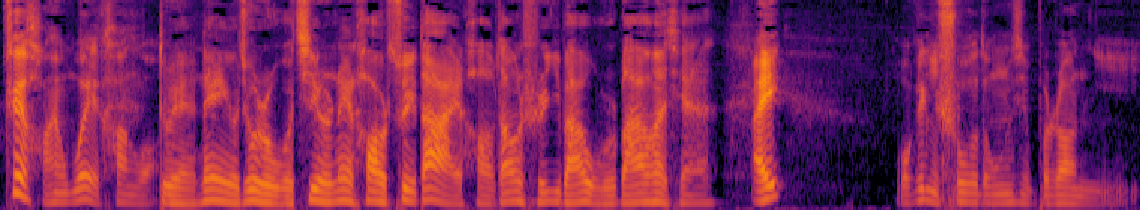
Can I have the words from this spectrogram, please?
这个好像我也看过。对，那个就是我记得那套是最大一套，当时一百五十八块钱。哎，我跟你说个东西，不知道你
